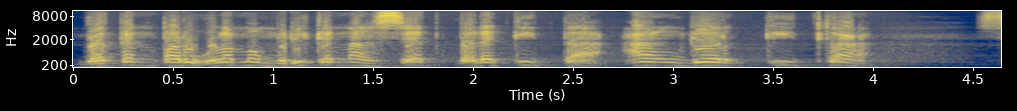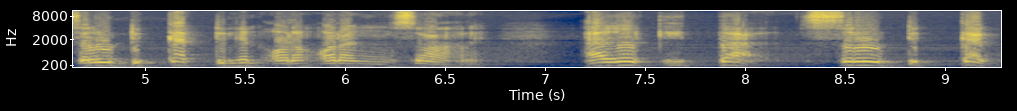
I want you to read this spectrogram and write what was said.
Bahkan para ulama memberikan nasihat kepada kita agar kita selalu dekat dengan orang-orang yang saleh agar kita selalu dekat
